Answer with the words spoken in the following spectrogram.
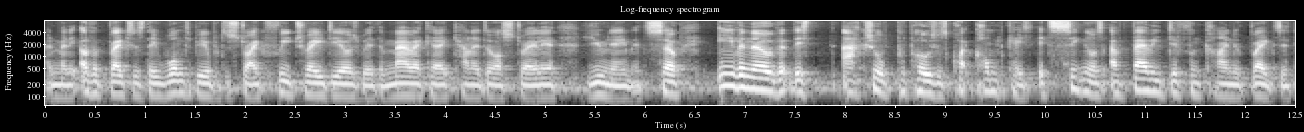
and many other Brexiters, they want to be able to strike free trade deals with America, Canada, Australia, you name it. So even though that this actual proposal is quite complicated. It signals a very different kind of Brexit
